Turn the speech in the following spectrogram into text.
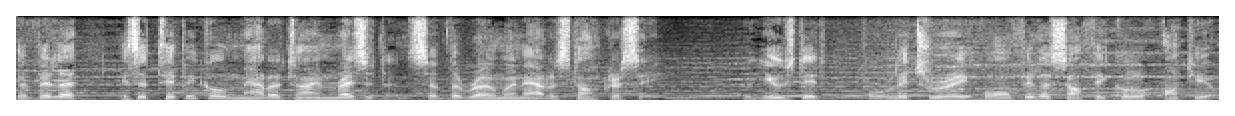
the villa is a typical maritime residence of the Roman aristocracy, who used it for literary or philosophical otium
